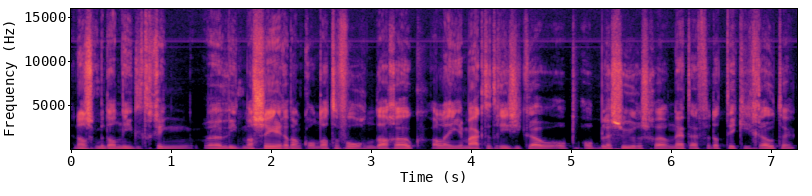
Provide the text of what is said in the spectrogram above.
En als ik me dan niet ging, uh, liet masseren, dan kon dat de volgende dag ook. Alleen je maakt het risico op, op blessures gewoon net even dat tikkie groter.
